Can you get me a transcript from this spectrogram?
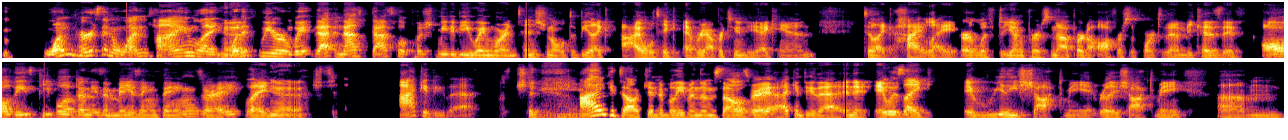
one person, one time. Like, what if we were way that, and that's that's what pushed me to be way more intentional. To be like, I will take every opportunity I can to like highlight or lift a young person up or to offer support to them because if all these people have done these amazing things, right? Like, Yeah. I could do that. I could tell a kid to believe in themselves, right? I can do that. And it, it was like, it really shocked me. It really shocked me um,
